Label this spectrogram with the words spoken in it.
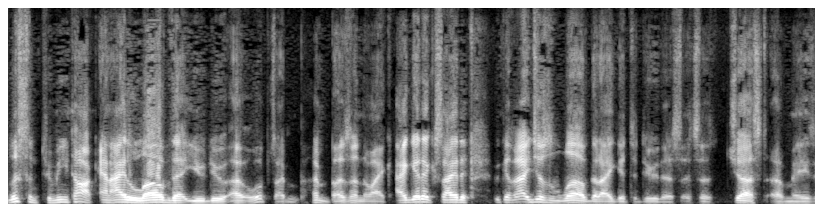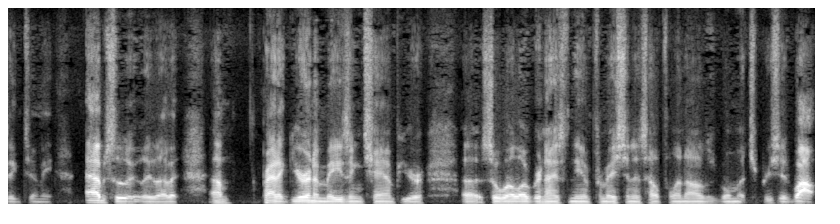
listen to me talk. And I love that you do. Uh, whoops, I'm, I'm buzzing the mic. I get excited because I just love that I get to do this. It's a, just amazing to me. Absolutely love it. Um, Pratik, you're an amazing champ. You're uh, so well organized, and the information is helpful and knowledgeable. Much appreciated. Wow.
